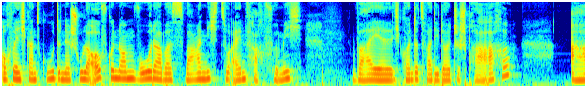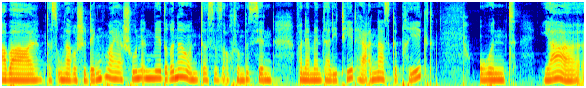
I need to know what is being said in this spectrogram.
Auch wenn ich ganz gut in der Schule aufgenommen wurde, aber es war nicht so einfach für mich, weil ich konnte zwar die deutsche Sprache, aber das ungarische Denken war ja schon in mir drinne und das ist auch so ein bisschen von der Mentalität her anders geprägt. Und ja,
